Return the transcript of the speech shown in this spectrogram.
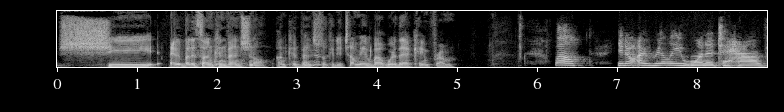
she, eh, but it's unconventional. Unconventional. Can you tell me about where that came from? Well, you know, I really wanted to have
